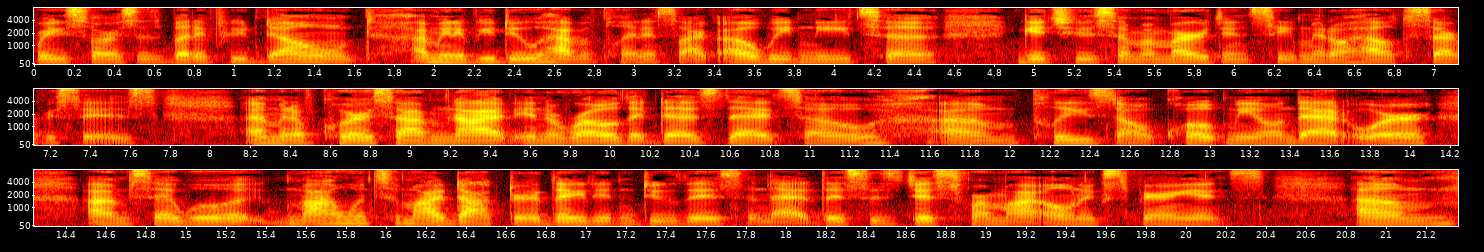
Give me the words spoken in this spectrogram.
resources. But if you don't, I mean, if you do have a plan, it's like, oh, we need to get you some emergency mental health services. Um, and of course, I'm not in a role that does that. So um, please don't quote me on that or um, say, well, I went to my doctor, they didn't do this and that. This is just from my own experience. Um,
